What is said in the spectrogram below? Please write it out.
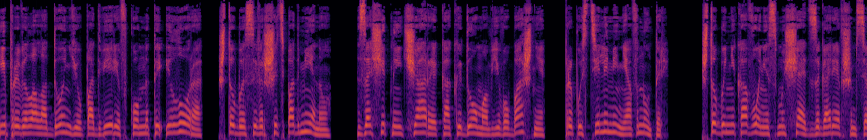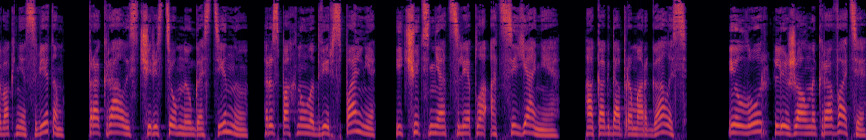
и провела ладонью по двери в комнаты Илора, чтобы совершить подмену. Защитные чары, как и дома в его башне, пропустили меня внутрь. Чтобы никого не смущать загоревшимся в окне светом, прокралась через темную гостиную, распахнула дверь спальни и чуть не отслепла от сияния. А когда проморгалась, Илор лежал на кровати,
